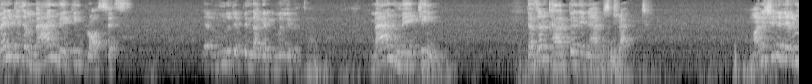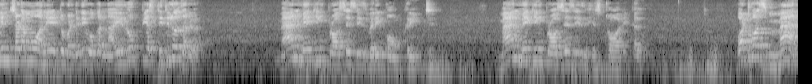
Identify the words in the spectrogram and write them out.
when it is a man making process నేను ముందు చెప్పిన దగ్గరికి మళ్ళీ వెళ్తాను. Man making doesn't happen in abstract మనిషిని నిర్మించడము అనేటువంటిది ఒక నైరూప్య స్థితిలో జరగదు man making process is very concrete man making process is historical what was man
